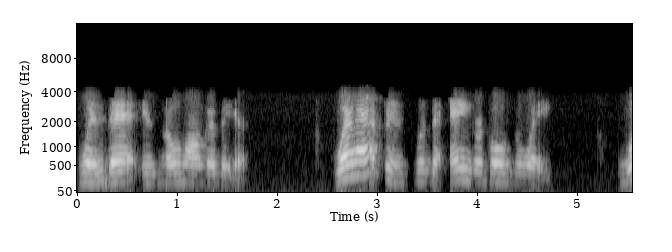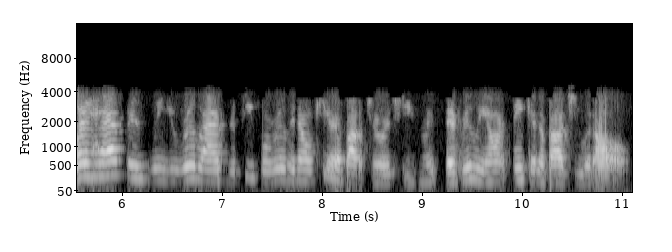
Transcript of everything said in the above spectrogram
when that is no longer there? What happens when the anger goes away? What happens when you realize that people really don't care about your achievements? They really aren't thinking about you at all.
